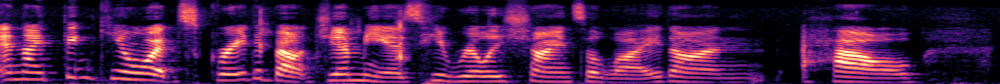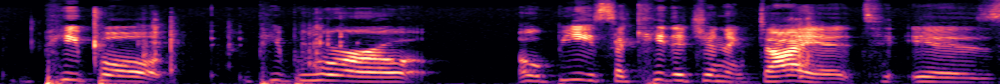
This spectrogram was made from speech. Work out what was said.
and I think you know what's great about Jimmy is he really shines a light on how people people who are obese, a ketogenic diet is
